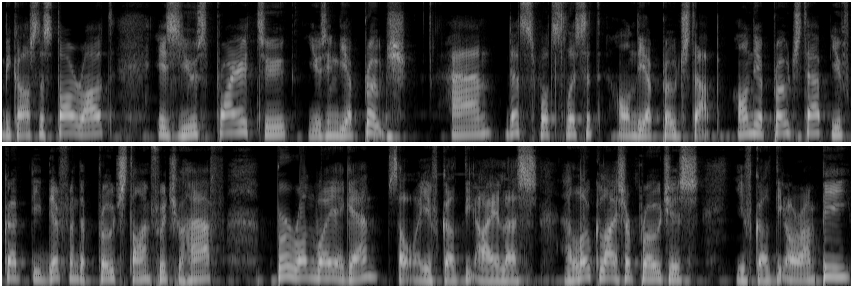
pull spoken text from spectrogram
because the star route is used prior to using the approach and that's what's listed on the approach tab. On the approach tab, you've got the different approach times which you have per runway again. So you've got the ILS and localizer approaches, you've got the RNP,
